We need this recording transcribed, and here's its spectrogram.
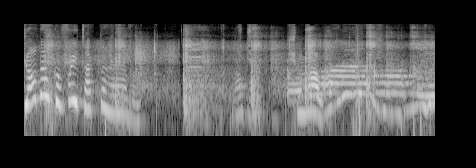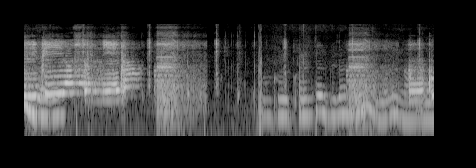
Şu adam kafayı taktı ha bana. Ne yapalım? Öldüreceğim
